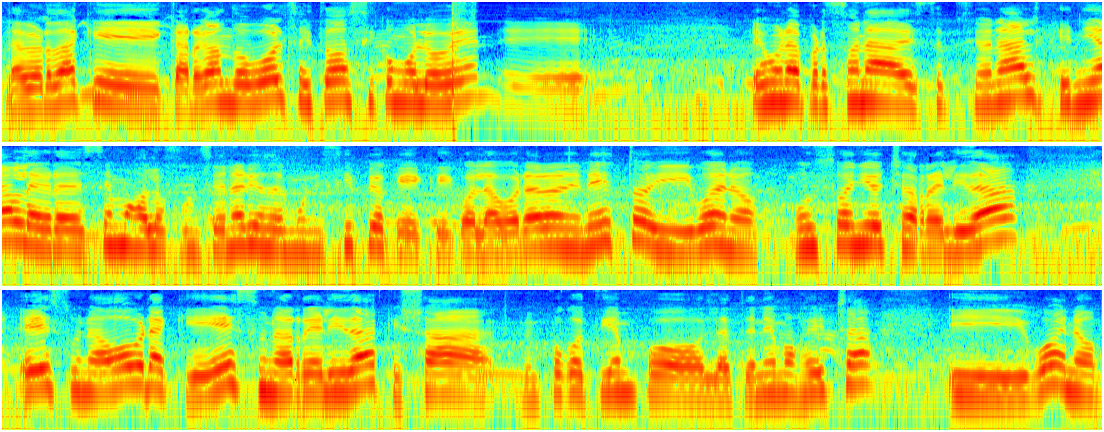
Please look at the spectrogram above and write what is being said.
la verdad que cargando bolsa y todo así como lo ven, eh, es una persona excepcional, genial, le agradecemos a los funcionarios del municipio que, colaboraron en esto y bueno, un sueño hecho realidad. Es una obra que es una realidad, que ya en poco tiempo la tenemos hecha y bueno,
